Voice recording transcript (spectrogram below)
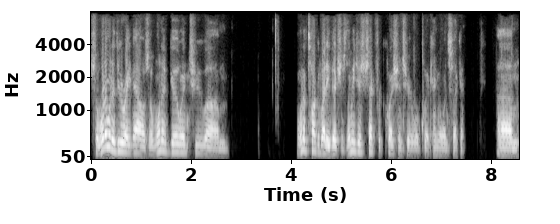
so what I want to do right now is I want to go into, um, I want to talk about evictions. Let me just check for questions here real quick. Hang on one second. Um,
